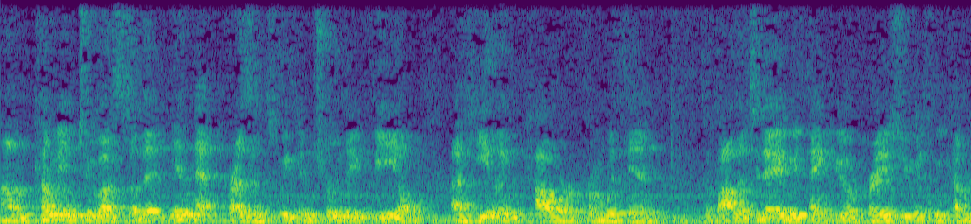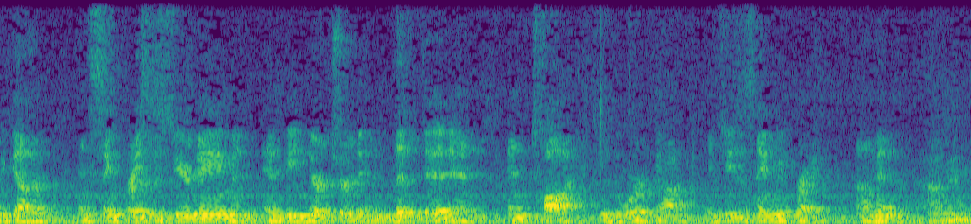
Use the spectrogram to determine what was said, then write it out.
um, come into us so that in that presence we can truly feel a healing power from within. So, Father, today we thank you and praise you as we come together and sing praises to your name and, and be nurtured and lifted and, and taught through the word of God. In Jesus' name we pray. Amen. Amen.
